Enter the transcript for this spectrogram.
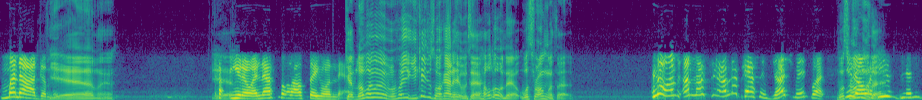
monogamist. Yeah, man. Yeah. You know, and that's all I'll say on that. Yeah, no, wait, wait, wait, you, can't just walk out of here with that. Hold on now. What's wrong with that? No, I'm, I'm not saying I'm not passing judgment, but What's you know he's been.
